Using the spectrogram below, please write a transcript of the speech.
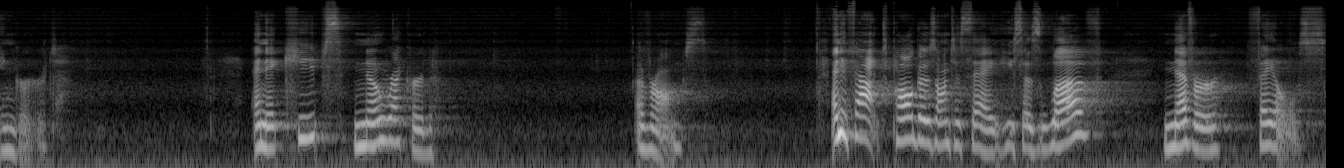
angered. And it keeps no record of wrongs. And in fact, Paul goes on to say, he says, love never fails.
